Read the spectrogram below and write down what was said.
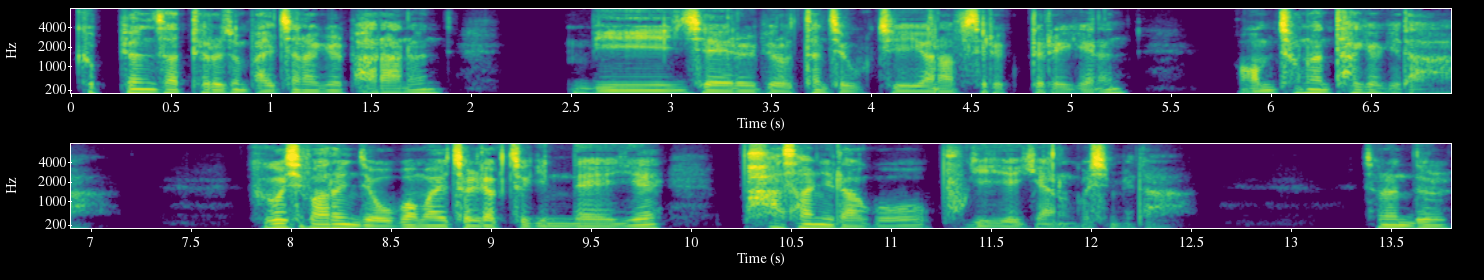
급변 사태로 좀 발전하길 바라는 미제를 비롯한 제국주의 연합 세력들에게는 엄청난 타격이다. 그것이 바로 이제 오바마의 전략적 인내의 파산이라고 북이 얘기하는 것입니다. 저는 늘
